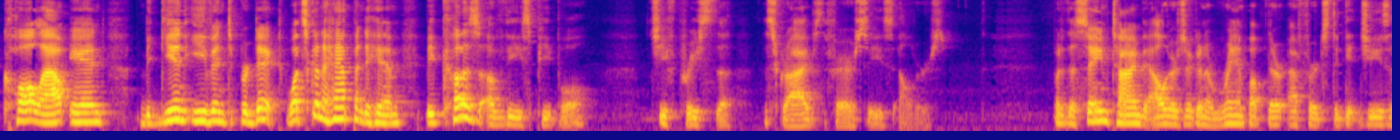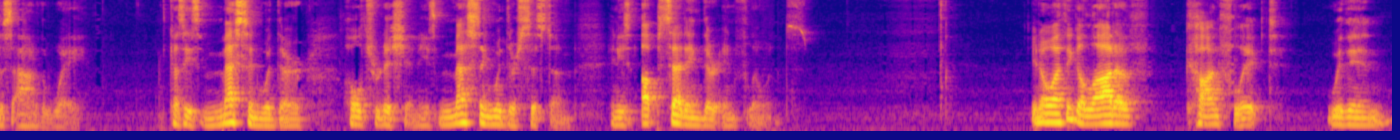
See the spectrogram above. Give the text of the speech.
call out and begin even to predict what's going to happen to him because of these people chief priests, the, the scribes, the Pharisees, elders. But at the same time, the elders are going to ramp up their efforts to get Jesus out of the way because he's messing with their whole tradition. He's messing with their system and he's upsetting their influence. You know, I think a lot of conflict within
